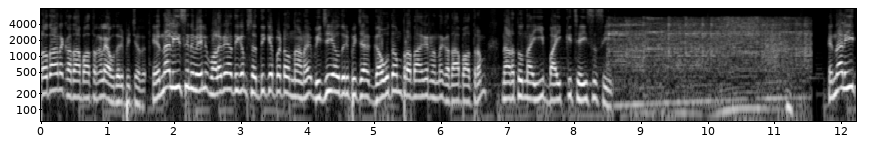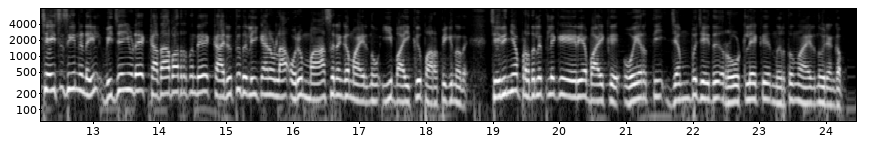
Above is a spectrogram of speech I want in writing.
പ്രധാന കഥാപാത്രങ്ങളെ അവതരിപ്പിച്ചത്. എന്നാൽ ഈ സിനിമയിൽ വളരെയധികം ശ്രദ്ധിക്കപ്പെട്ട ഒന്നാണ് വിജയ് അവതരിപ്പിച്ച ഗൗതം പ്രഭാകരൻ എന്ന കഥാപാത്രം നടത്തുന്ന ഈ ബൈക്ക് ചേസ് സീൻ എന്നാൽ ഈ ചേസ് സീനിനിടയിൽ വിജയുടെ കഥാപാത്രത്തിന്റെ കരുത്ത് തെളിയിക്കാനുള്ള ഒരു മാസരംഗമായിരുന്നു ഈ ബൈക്ക് പറപ്പിക്കുന്നത്. ചെരിഞ്ഞ പ്രതലത്തിലേക്ക് കയറിയ ബൈക്ക് ഉയർത്തി ജമ്പ് ചെയ്ത് റോട്ടിലേക്ക് നിർത്തുന്നതായിരുന്നു രംഗം.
